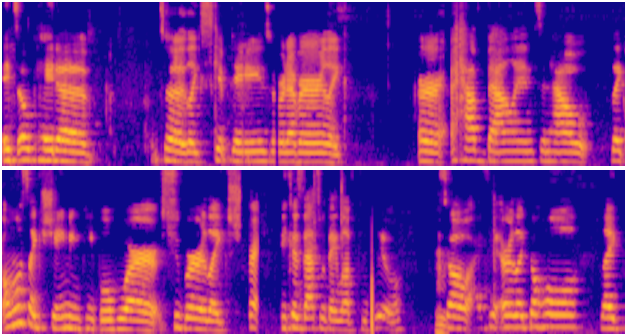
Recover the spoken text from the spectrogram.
it's okay to to like skip days or whatever like or have balance and how like almost like shaming people who are super like strict because that's what they love to do. Mm. So I feel, or like the whole like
